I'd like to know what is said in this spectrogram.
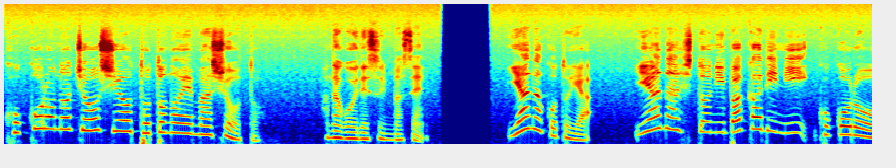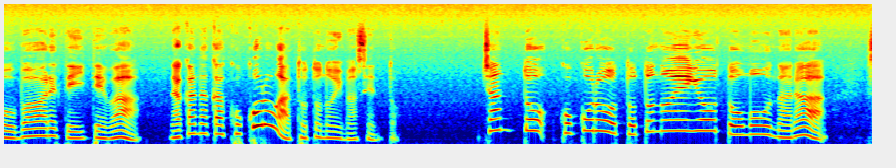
心の調子を整えましょうと。鼻声ですみません。嫌なことや嫌な人にばかりに心を奪われていてはなかなか心が整いませんと。ちゃんと心を整えようと思うなら好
